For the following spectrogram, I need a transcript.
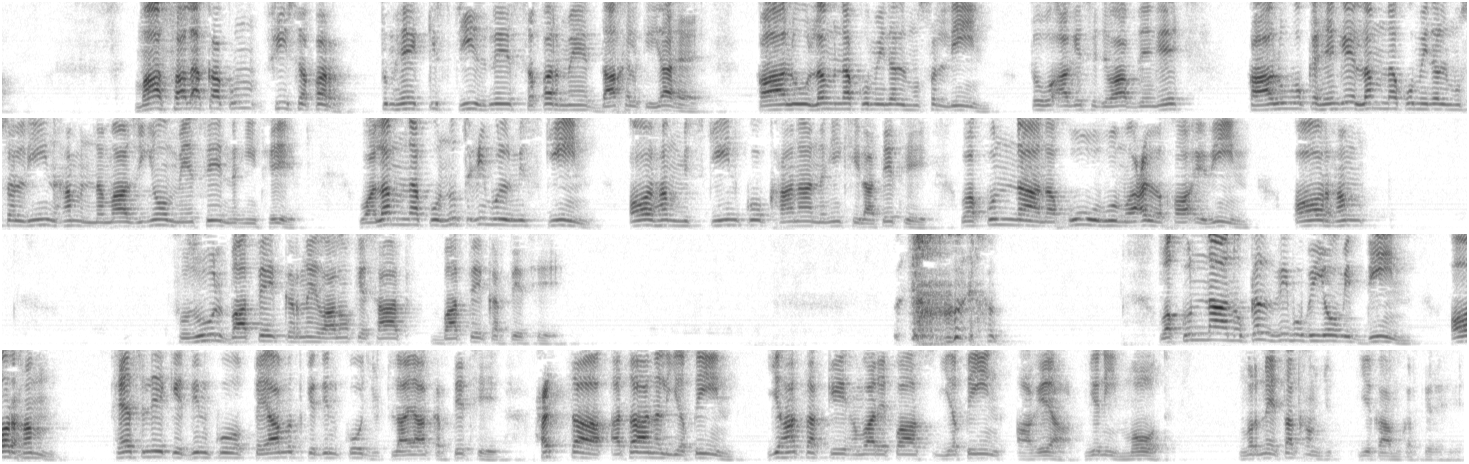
ما سالہ کا کم فی سفر تمہیں کس چیز نے سفر میں داخل کیا ہے؟ کالو لم نکو من المسلین تو وہ آگے سے جواب دیں گے کالو وہ کہیں گے، لم نقو من المسلین ہم نمازیوں میں سے نہیں تھے۔ ولم نقو نطعم المسکین، اور ہم مسکین کو کھانا نہیں کھلاتے تھے۔ وَكُنَّا نَخُوهُ مَعَ الْخَائِرِينَ اور ہم فضول باتیں کرنے والوں کے ساتھ باتیں کرتے تھے۔ وَقُنَّا نُكَذِّبُ بِيَوْمِ الدِّينِ اور ہم فیصلے کے دن کو، قیامت کے دن کو جٹلایا کرتے تھے۔ حتی اتان الیقین یہاں تک کہ ہمارے پاس یقین آ گیا یعنی موت۔ مرنے تک ہم یہ کام کرتے رہے۔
